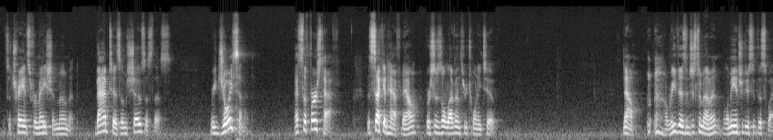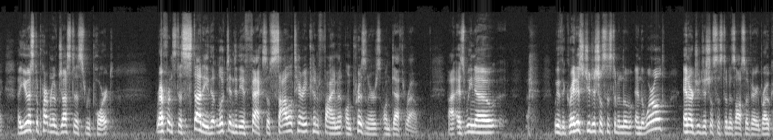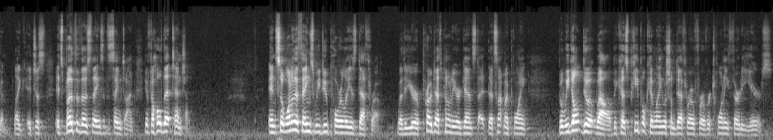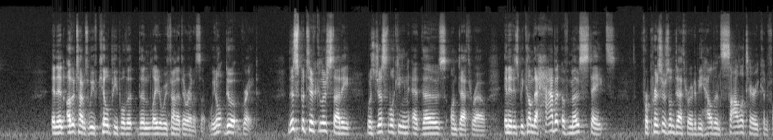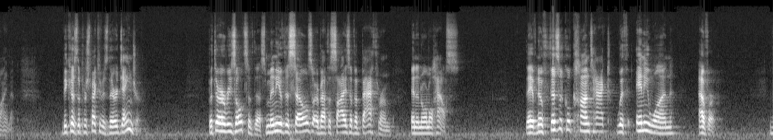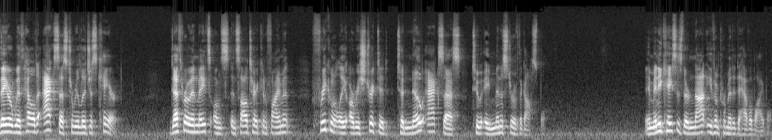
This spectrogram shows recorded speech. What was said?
It's a transformation moment. Baptism shows us this. Rejoice in it. That's the first half. The second half now, verses 11 through 22. Now, I'll read this in just a moment. Let me introduce it this way. A U.S. Department of Justice report referenced a study that looked into the effects of solitary confinement on prisoners on death row. Uh, as we know, we have the greatest judicial system in the, in the world, and our judicial system is also very broken. Like, it just, it's both of those things at the same time. You have to hold that tension. And so, one of the things we do poorly is death row. Whether you're pro death penalty or against, that's not my point. But we don't do it well because people can languish on death row for over 20, 30 years. And then other times we've killed people that then later we found out they were innocent. We don't do it great. This particular study was just looking at those on death row, and it has become the habit of most states for prisoners on death row to be held in solitary confinement because the perspective is they're a danger. But there are results of this. Many of the cells are about the size of a bathroom in a normal house. They have no physical contact with anyone ever. They are withheld access to religious care. Death row inmates on, in solitary confinement frequently are restricted to no access to a minister of the gospel. In many cases, they're not even permitted to have a Bible.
